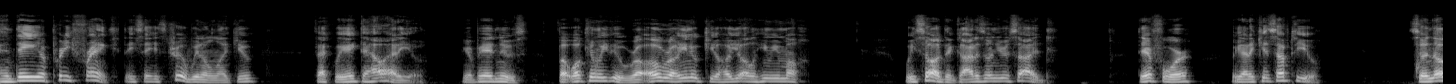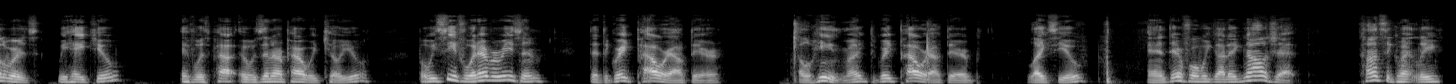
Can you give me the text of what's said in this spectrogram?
And they are pretty frank. They say it's true. We don't like you. In fact, we hate the hell out of you. You're bad news. But what can we do? We saw that God is on your side. Therefore, we got to kiss up to you. So, in other words, we hate you. If it was pow- it was in our power, we'd kill you. But we see, for whatever reason, that the great power out there, Elohim, right? The great power out there likes you, and therefore we got to acknowledge that. Consequently,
